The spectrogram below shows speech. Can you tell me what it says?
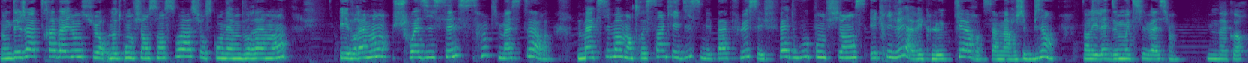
Donc déjà, travaillons sur notre confiance en soi, sur ce qu'on aime vraiment. Et vraiment, choisissez 5 masters, maximum entre 5 et 10, mais pas plus, et faites-vous confiance. Écrivez avec le cœur, ça marche bien dans les lettres de motivation. D'accord.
